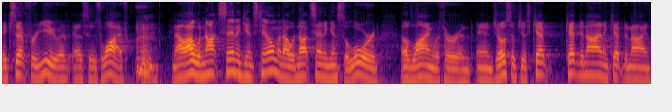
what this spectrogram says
except for you as, as his wife. now, I would not sin against him, and I would not sin against the Lord of lying with her. And, and Joseph just kept, kept denying and kept denying.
